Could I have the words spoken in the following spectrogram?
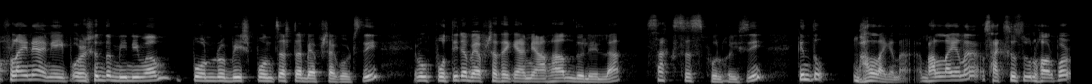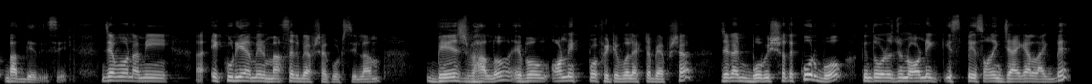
অফলাইনে আমি এই পর্যন্ত মিনিমাম পনেরো, বিশ, পঞ্চাশটা ব্যবসা করছি এবং প্রতিটা ব্যবসা থেকে আমি আলহামদুলিল্লাহ সাকসেসফুল হয়েছি কিন্তু ভালো লাগে না। ভালো লাগে না সাকসেসফুল হওয়ার পর বাদ দিয়ে দিছি। যেমন আমি একুরিয়ামের মাছের ব্যবসা করছিলাম। বেশ ভালো এবং অনেক প্রফিটেবল একটা ব্যবসা, যেটা আমি ভবিষ্যতে করব, কিন্তু ওটার জন্য অনেক স্পেস অনেক জায়গা লাগবে।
